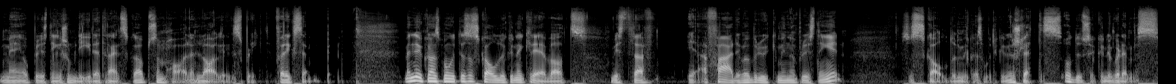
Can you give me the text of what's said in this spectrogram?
med opplysninger som ligger i et regnskap som har en lagringsplikt, f.eks. Men i utgangspunktet så skal du kunne kreve at hvis dere er ferdig med å bruke mine opplysninger, så skal du i utgangspunktet kunne slettes, og du skal kunne glemmes,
